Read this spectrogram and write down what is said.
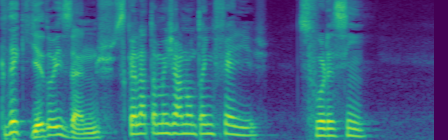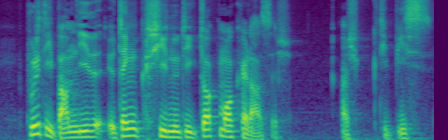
que daqui a dois anos, se calhar também já não tenho férias. Se for assim. Porque, tipo, à medida. Eu tenho crescido no TikTok como caraças. Acho que, tipo, isso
